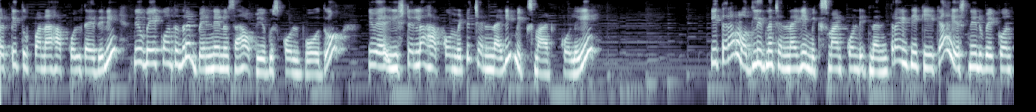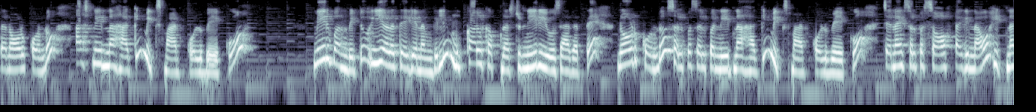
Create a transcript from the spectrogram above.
ಗಟ್ಟಿ ತುಪ್ಪನ ಹಾಕ್ಕೊಳ್ತಾ ಇದ್ದೀನಿ. ನೀವು ಬೇಕು ಅಂತಂದ್ರೆ ಬೆಣ್ಣೆನೂ ಸಹ ಉಪಯೋಗಿಸ್ಕೊಳ್ಬೋದು. ನೀವು ಇಷ್ಟೆಲ್ಲ ಹಾಕೊಂಡ್ಬಿಟ್ಟು ಚೆನ್ನಾಗಿ ಮಿಕ್ಸ್ ಮಾಡ್ಕೊಳ್ಳಿ. ಈ ಥರ ಮೊದಲು ಇದನ್ನ ಚೆನ್ನಾಗಿ ಮಿಕ್ಸ್ ಮಾಡ್ಕೊಂಡಿದ ನಂತರ ಇದಕ್ಕೆ ಈಗ ಎಷ್ಟು ನೀರು ಬೇಕು ಅಂತ ನೋಡಿಕೊಂಡು ಅಷ್ಟು ನೀರನ್ನ ಹಾಕಿ ಮಿಕ್ಸ್ ಮಾಡ್ಕೊಳ್ಬೇಕು. ನೀರು ಬಂದ್ಬಿಟ್ಟು ಈ ಅಳತೆಗೆ ನಮ್ಗೆ ಇಲ್ಲಿ ಮುಕ್ಕಾಲು ಕಪ್ನಷ್ಟು ನೀರು ಯೂಸ್ ಆಗುತ್ತೆ. ನೋಡಿಕೊಂಡು ಸ್ವಲ್ಪ ಸ್ವಲ್ಪ ನೀರನ್ನ ಹಾಕಿ ಮಿಕ್ಸ್ ಮಾಡ್ಕೊಳ್ಬೇಕು. ಚೆನ್ನಾಗಿ ಸ್ವಲ್ಪ ಸಾಫ್ಟ್ ಆಗಿ ನಾವು ಹಿಟ್ಟನ್ನ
